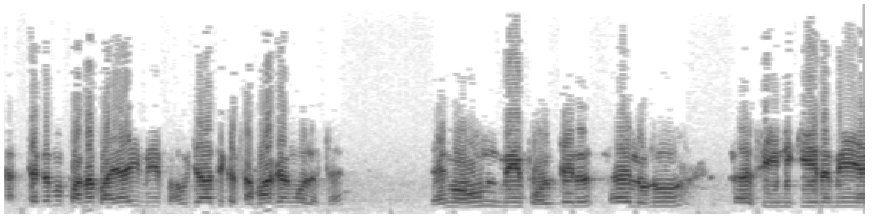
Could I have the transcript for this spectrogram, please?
ඇත්තටම පණ බයයි මේ බහුජාතික සමාගම් වලට. දැන් ඔවුන් මේ පොල් තෙල් ලුණු සීනි කියන මේ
